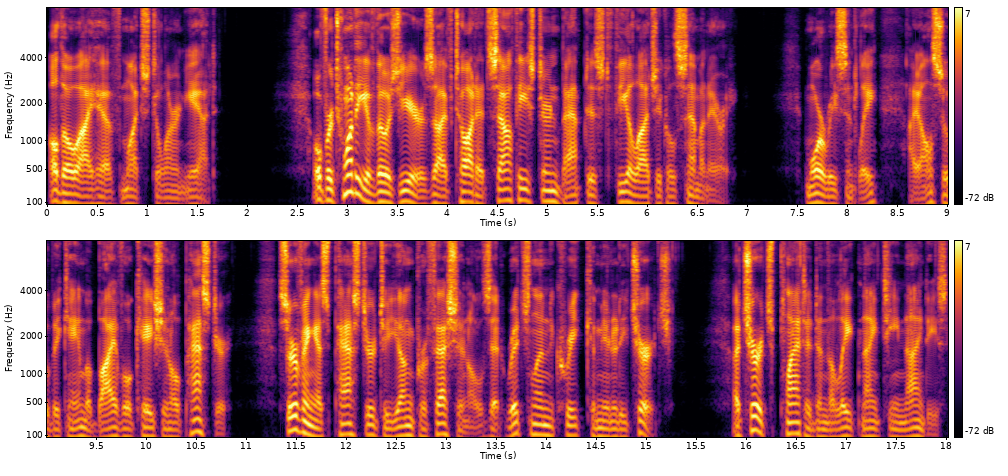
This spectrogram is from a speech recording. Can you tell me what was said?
although I have much to learn yet. Over 20 of those years, I've taught at Southeastern Baptist Theological Seminary. More recently, I also became a bivocational pastor, serving as pastor to young professionals at Richland Creek Community Church, a church planted in the late 1990s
